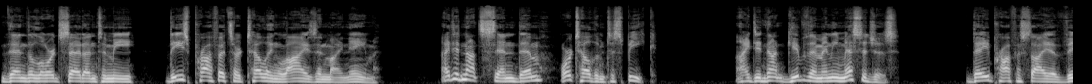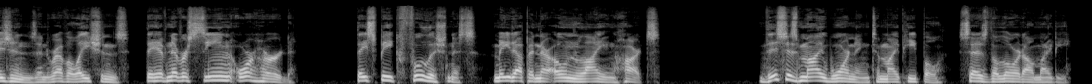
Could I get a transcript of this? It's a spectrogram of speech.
Then the Lord said unto me, These prophets are telling lies in my name. I did not send them or tell them to speak. I did not give them any messages. They prophesy of visions and revelations they have never seen or heard. They speak foolishness made up in their own lying hearts. This is my warning to my people, says the Lord Almighty.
